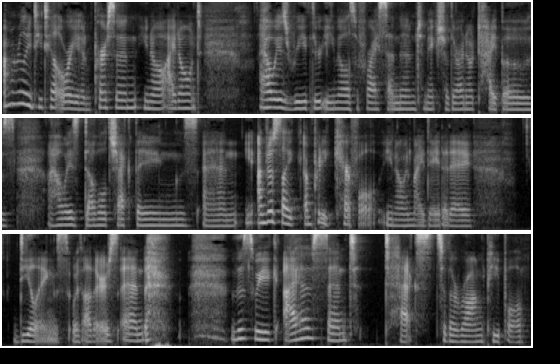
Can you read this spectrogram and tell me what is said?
I'm a really detail oriented person. You know, I don't, I always read through emails before I send them to make sure there are no typos. I always double check things. And I'm just like, I'm pretty careful, you know, in my day to day dealings with others. And this week I have sent texts to the wrong people,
